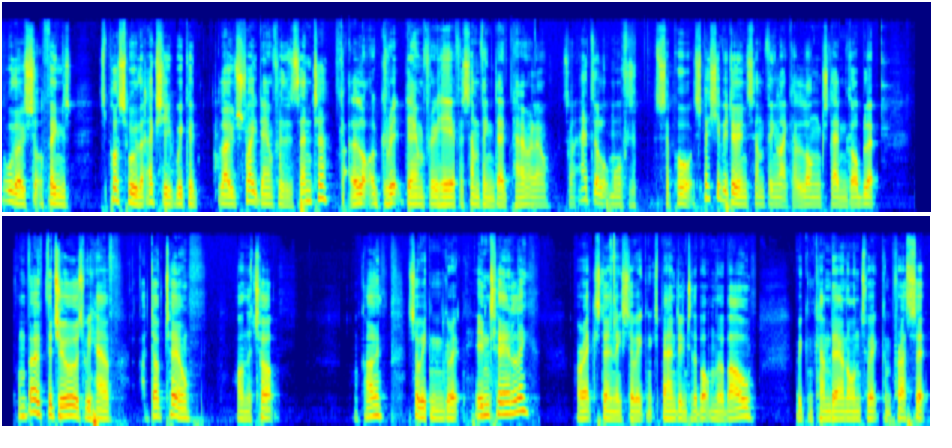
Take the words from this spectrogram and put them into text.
all those sort of things, it's possible that actually we could load straight down through the centre. Got a lot of grip down through here for something dead parallel. So it adds a lot more support, especially if you're doing something like a long stem goblet. On both the jaws we have a dovetail on the top, okay, so we can grip internally or externally so we can expand into the bottom of the bowl. We can come down onto it, compress it.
